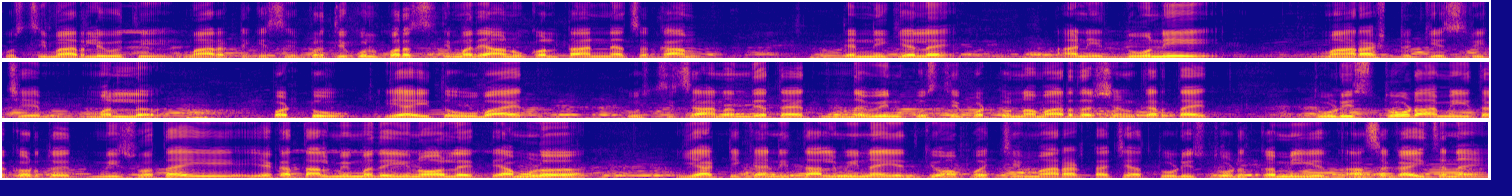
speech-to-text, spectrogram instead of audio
कुस्ती मारली होती महाराष्ट्र केसरी. प्रतिकूल परिस्थितीमध्ये अनुकूलता आणण्याचं काम त्यांनी केलं आहे आणि दोन्ही महाराष्ट्र केसरीचे मल्ल पट्टू या इथं उभा आहेत. कुस्तीचा आनंद देत आहेत. नवीन कुस्तीपट्टूंना मार्गदर्शन करतायत. तोडीस तोड आम्ही इथं करतो आहे मी स्वतःही एका तालमीमध्ये इन्व्हॉल्व आहे. त्यामुळं या ठिकाणी तालमी नाही आहेत किंवा पश्चिम महाराष्ट्राच्या तोडीस तोड कमी आहेत असं काहीच नाही.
